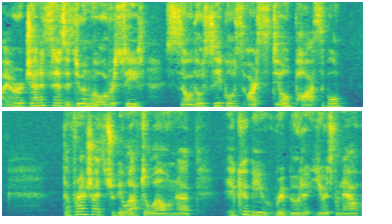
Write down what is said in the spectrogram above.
I heard Genisys is doing well overseas, so those sequels are still possible. The franchise should be left alone. Uh, it could be rebooted years from now.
